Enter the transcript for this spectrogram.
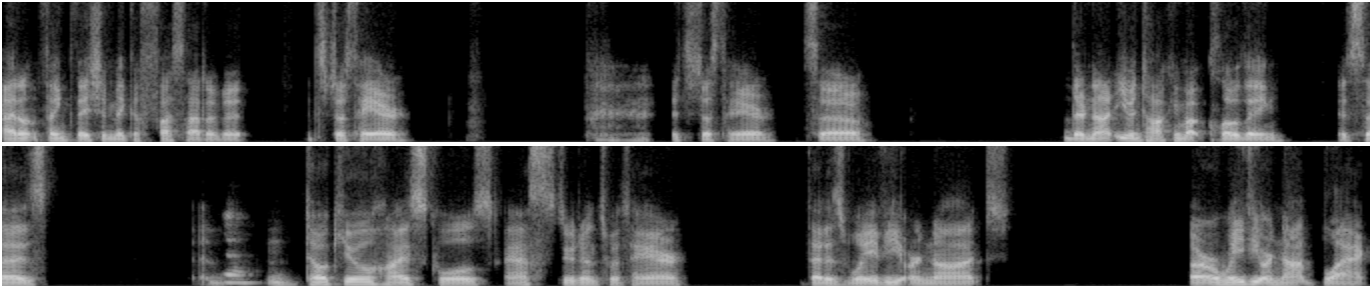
I don't think they should make a fuss out of it. It's just hair. It's just hair. So they're not even talking about clothing. It says Yeah. Tokyo high schools ask students with hair that is wavy or not, or wavy or not black,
